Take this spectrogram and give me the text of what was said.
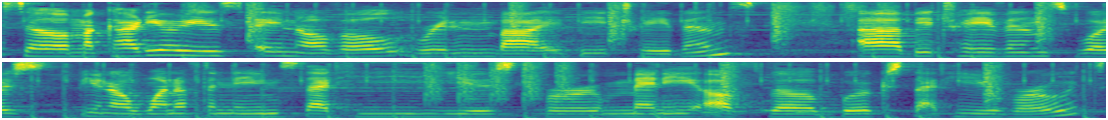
So Macario is a novel written by B. Travens. Uh, B. Travens was, you know, one of the names that he used for many of the books that he wrote.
